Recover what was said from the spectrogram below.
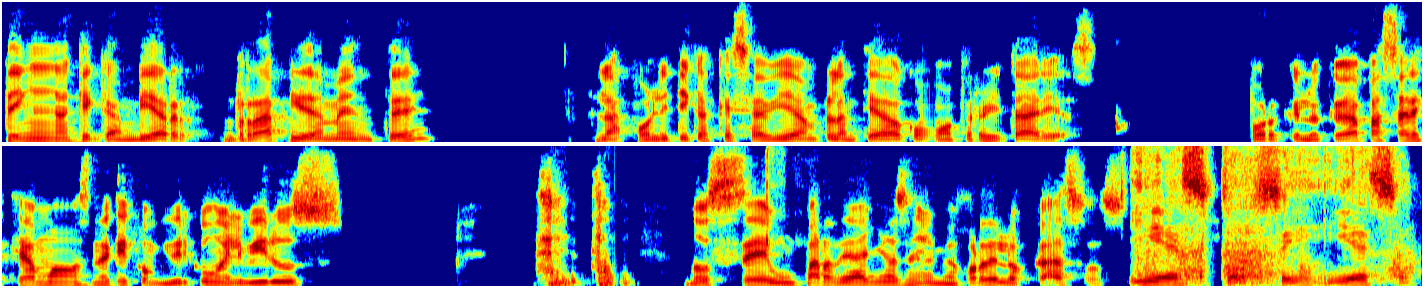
tengan que cambiar rápidamente las políticas que se habían planteado como prioritarias. Porque lo que va a pasar es que vamos a tener que convivir con el virus, no sé, un par de años en el mejor de los casos. Y esto, sí, y eso.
